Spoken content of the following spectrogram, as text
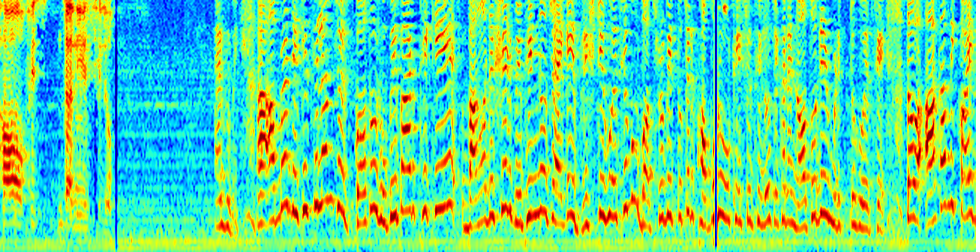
হাওয়া অফিস জানিয়েছিল। একদমই। আমরা দেখেছিলাম যে গত রবিবার থেকে বাংলাদেশের বিভিন্ন জায়গায় বৃষ্টি হয়েছে এবং বজ্রবিদ্যুতের খবরও উঠে এসেছিল যেখানে নজরের মৃত্যু হয়েছে। তো আগামী কয়েক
